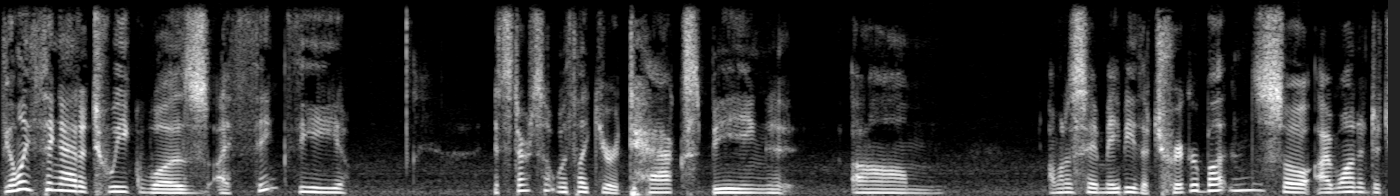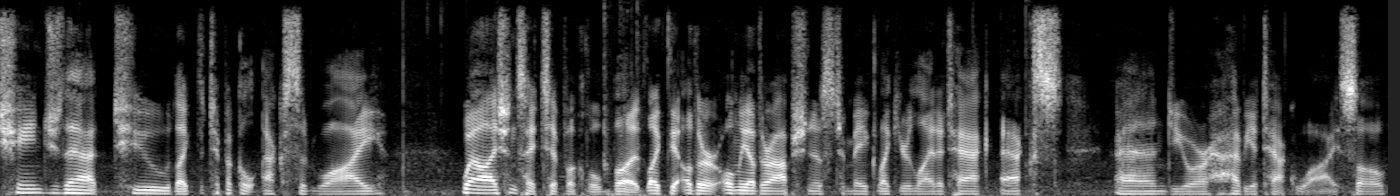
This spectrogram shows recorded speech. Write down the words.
the only thing I had to tweak was I think the it starts out with like your attacks being um I want to say maybe the trigger buttons. So I wanted to change that to like the typical X and Y. Well, I shouldn't say typical, but like the other only other option is to make like your light attack X and your heavy attack Y. So,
